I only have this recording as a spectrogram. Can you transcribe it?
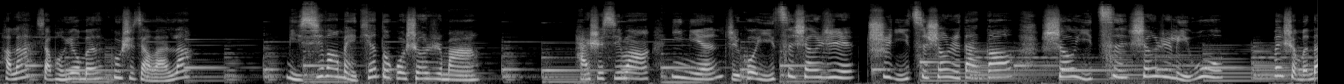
好了，小朋友们，故事讲完了。”你希望每天都过生日吗？还是希望一年只过一次生日，吃一次生日蛋糕，收一次生日礼物？为什么呢？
